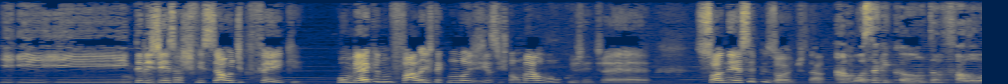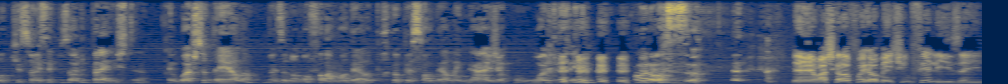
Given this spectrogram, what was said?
e, e, e inteligência artificial e deepfake. Como é que não fala de tecnologia? Vocês estão malucos, gente. É só nesse episódio, tá? A moça que canta falou que só esse episódio presta. Eu gosto dela, mas eu não vou falar mal dela porque o pessoal dela engaja com ódio fervoroso. é, eu acho que ela foi realmente infeliz aí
